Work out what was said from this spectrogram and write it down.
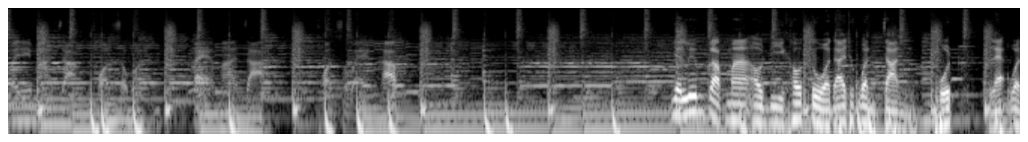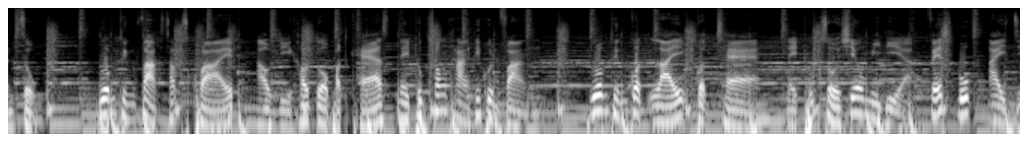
ไม่ได้มาจากพรสวรรค์ แต่มาจากพรแสวงครับ อย่าลืมกลับมาเอาดีเข้าตัวได้ทุกวันจันทร์ พุธ และวันศุกร์รวมถึงฝาก subscribe เอาดีเข้าตัว podcast ในทุกช่องทางที่คุณฟัง รวมถึงกดไลค์ กดแชร์ ในทุกโซเชียลมีเดีย Facebook IG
